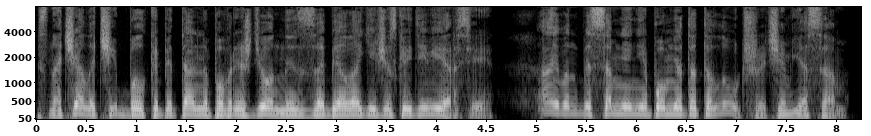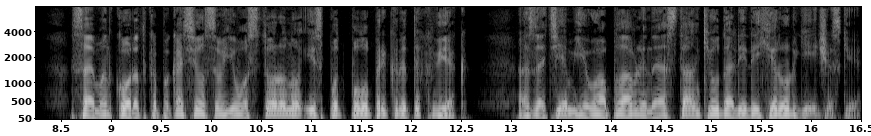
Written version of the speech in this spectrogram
Сначала чип был капитально поврежден из-за биологической диверсии. Айван, без сомнения, помнит это лучше, чем я сам. Саймон коротко покосился в его сторону из-под полуприкрытых век, а затем его оплавленные останки удалили хирургически.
